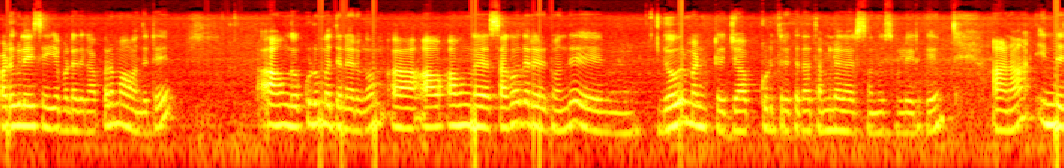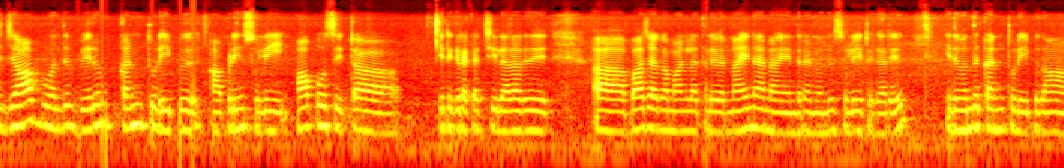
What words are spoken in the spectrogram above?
படுகொலை செய்யப்பட்டதுக்கு அப்புறமா வந்துட்டு அவங்க குடும்பத்தினருக்கும் அவங்க சகோதரருக்கு வந்து கவர்மெண்ட் ஜாப் கொடுத்துருக்கதா தமிழக அரசு வந்து சொல்லியிருக்கு. ஆனால் இந்த ஜாப் வந்து வெறும் கண் துடைப்பு அப்படின்னு சொல்லி ஆப்போசிட்டாக இருக்கிற கட்சியில் அதாவது பாஜக மாநில தலைவர் நயனா நாயந்திரன் வந்து சொல்லிட்டு இருக்காரு இது வந்து கண் துடைப்பு தான்.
